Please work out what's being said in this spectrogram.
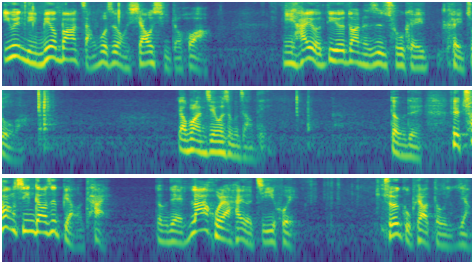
因为你没有办法掌握这种消息的话，你还有第二段的日出可以可以做吗？要不然今天为什么涨停？对不对？所以创新高是表态，对不对？拉回来还有机会，所有股票都一样。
